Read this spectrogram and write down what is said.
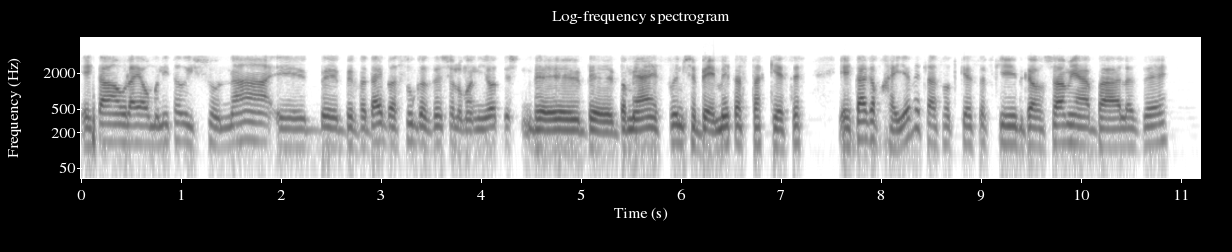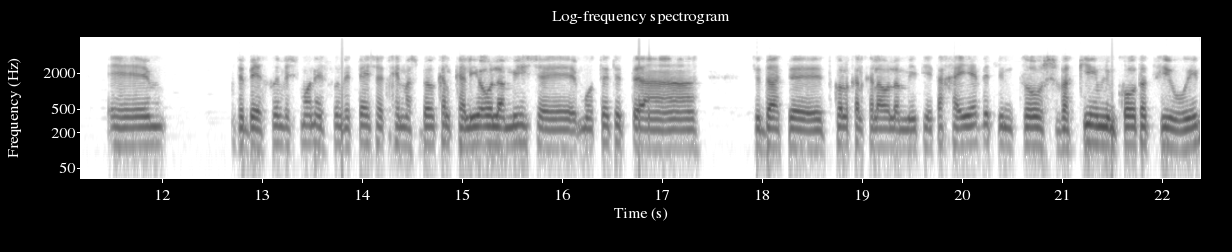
היא הייתה אולי האומנית הראשונה, אה, ב- בוודאי בסוג הזה של אומניות ב- ב- במאה ה-20, שבאמת עשתה כסף. היא הייתה גם חייבת לעשות כסף כי היא התגרשה מהבעל הזה, אה, וב-28-29 התחיל משבר כלכלי עולמי שמוטט את ה... את יודעת, אה, את כל הכלכלה העולמית, היא הייתה חייבת למצוא שווקים, למכור את הציורים,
